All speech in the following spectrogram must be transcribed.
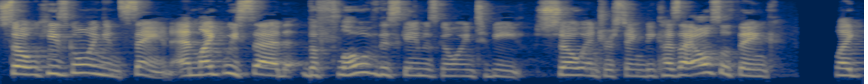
So he's going insane. And like we said, the flow of this game is going to be so interesting because I also think like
